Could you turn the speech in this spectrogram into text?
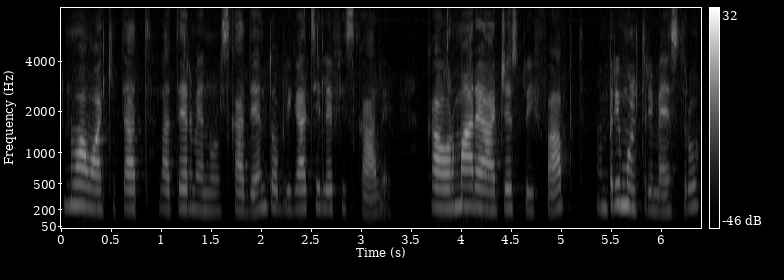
nu au achitat la termenul scadent obligațiile fiscale. Ca urmare a acestui fapt, în primul trimestru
